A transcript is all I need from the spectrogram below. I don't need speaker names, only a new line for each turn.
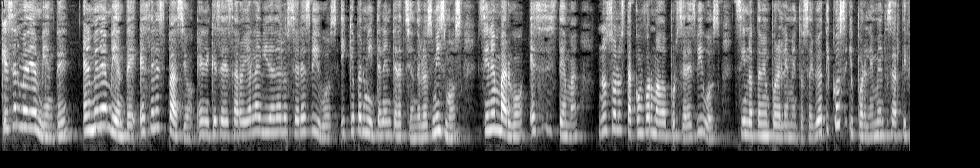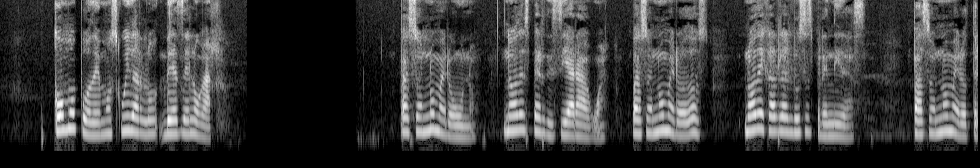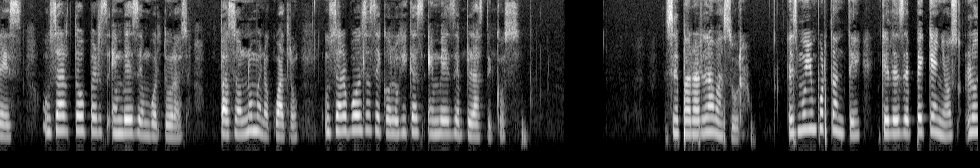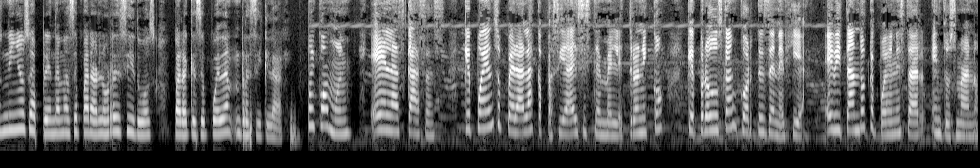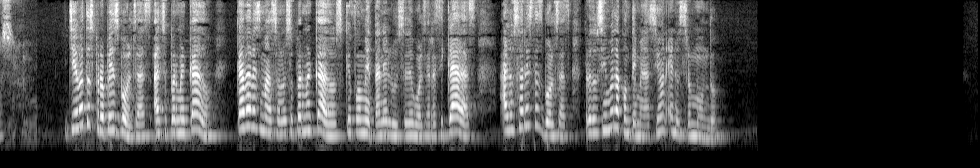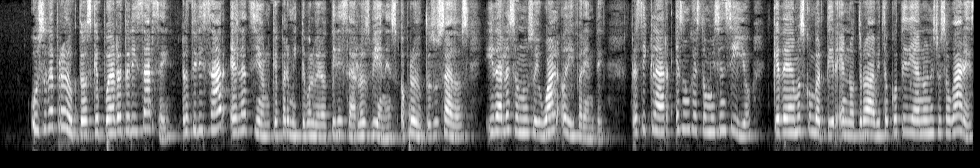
¿Qué es el medio ambiente? El medio ambiente es el espacio en el que se desarrolla la vida de los seres vivos y que permite la interacción de los mismos. Sin embargo, ese sistema no solo está conformado por seres vivos, sino también por elementos abióticos y por elementos artificiales.
¿Cómo podemos cuidarlo desde el hogar? Paso número 1. No desperdiciar agua. Paso número 2. No dejar las luces prendidas. Paso número 3. Usar toppers en vez de envolturas. Paso número 4. Usar bolsas ecológicas en vez de plásticos. Separar la basura. Es muy importante que desde pequeños los niños aprendan a separar los residuos para que se puedan reciclar.
Muy común en las casas que pueden superar la capacidad del sistema electrónico que produzcan cortes de energía, evitando que pueden estar en tus manos.
Lleva tus propias bolsas al supermercado. Cada vez más son los supermercados que fomentan el uso de bolsas recicladas. Al usar estas bolsas, reducimos la contaminación en nuestro mundo. Uso de productos que pueden reutilizarse. Reutilizar es la acción que permite volver a utilizar los bienes o productos usados y darles un uso igual o diferente. Reciclar es un gesto muy sencillo que debemos convertir en otro hábito cotidiano en nuestros hogares.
